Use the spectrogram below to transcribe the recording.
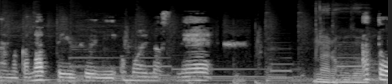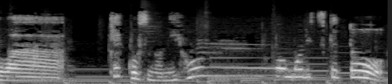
なのかなっていうふうに思いますね。なるほど。あとは、結構その日本の盛り付けと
